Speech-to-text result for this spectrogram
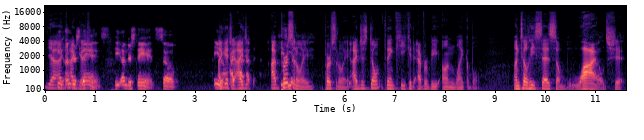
Yeah, he I, I understands. He understands. So, you I know, get you. I I ma- personally, personally, I just don't think he could ever be unlikable until he says some wild shit.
